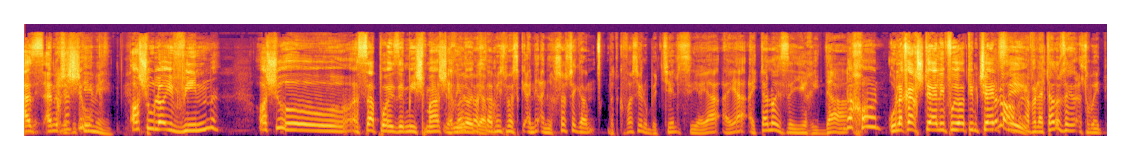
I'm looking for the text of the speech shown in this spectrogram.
אז אני חושב שהוא. או שהוא לא הבין, או שהוא עשה פה איזה מישמש, אני לא יודע מה. שעשה אני, אני חושב שגם בתקופה שלו בצ'לסי היה, היה, הייתה לו איזו ירידה. נכון, הוא לקח שתי אליפויות עם לא, צ'לסי. לא, אבל, אבל הייתה לו איזה, זאת אומרת,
